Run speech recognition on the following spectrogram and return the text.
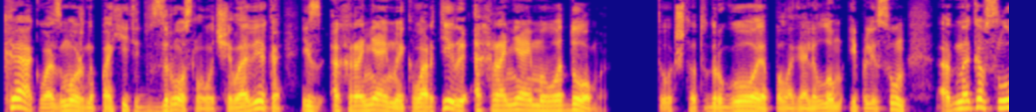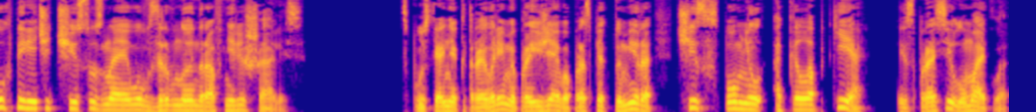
Как возможно похитить взрослого человека из охраняемой квартиры охраняемого дома? Тут что-то другое, полагали Лом и Плесун, однако вслух перечить Чису, зная его взрывной нрав, не решались. Спустя некоторое время, проезжая по проспекту Мира, Чиз вспомнил о Колобке и спросил у Майкла,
